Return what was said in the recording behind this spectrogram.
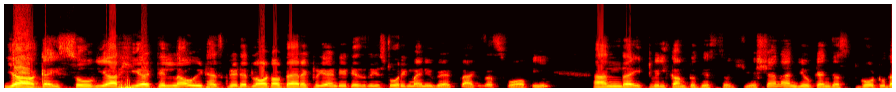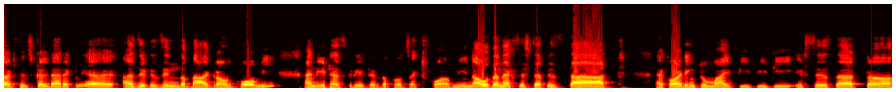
Yeah guys. So we are here till now. It has created lot of directory and it is restoring my new access for me and uh, it will come to this situation and you can just go to that physical directory uh, as it is in the background for me and it has created the project for me. Now the next step is that according to my ppt it says that uh,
